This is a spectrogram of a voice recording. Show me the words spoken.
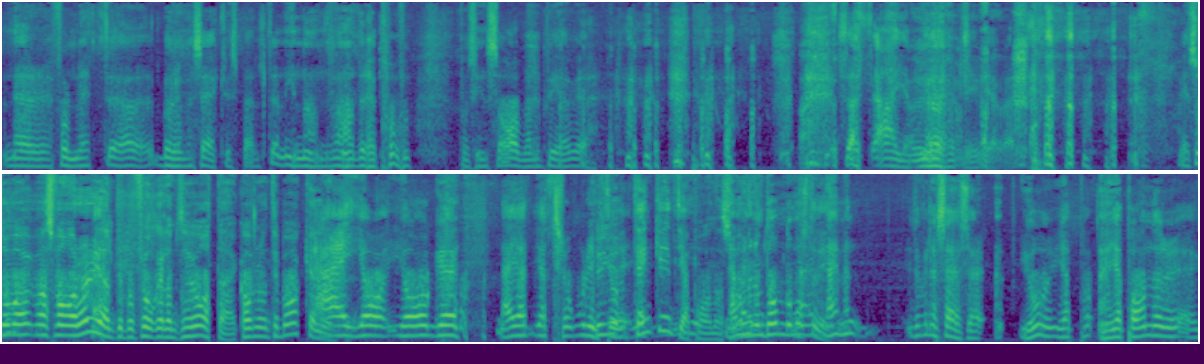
när Formel 1 eh, började med säkerhetsbälten innan man hade det på, på sin Saab eller PV. Så att, aj, jag överdriver. Så vad, vad, svarar du egentligen på frågan om Toyota? Kommer de tillbaka? Eller? Nej, jag, jag, nej, jag, jag tror inte... Du, tänker inte japaner så? Nej, men, men om dem, då måste nej, vi. Nej, men då vill jag säga så här. Jo, Jap japaner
